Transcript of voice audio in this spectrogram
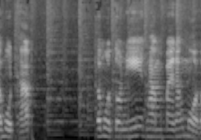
สมุดครับ สมุดตัวนี้ทำไปทั้งหมด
